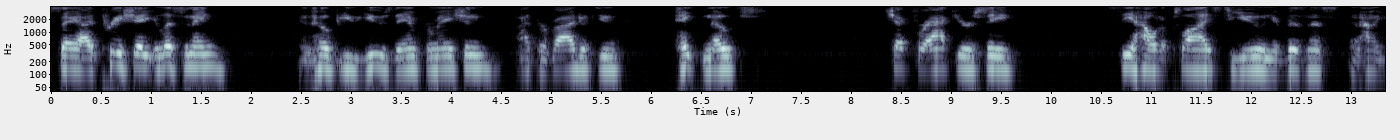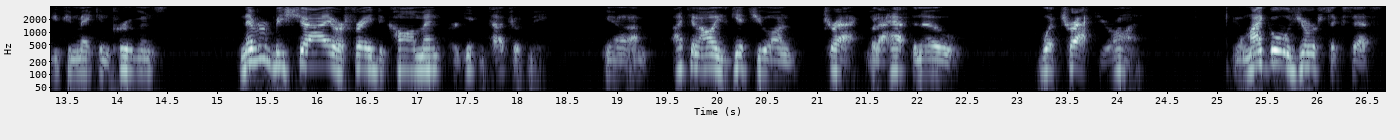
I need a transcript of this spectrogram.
say I appreciate you listening and hope you use the information I provide with you. Take notes, check for accuracy, see how it applies to you and your business and how you can make improvements. Never be shy or afraid to comment or get in touch with me. You know, I'm, I can always get you on track, but I have to know what track you're on. You know, my goal is your success,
